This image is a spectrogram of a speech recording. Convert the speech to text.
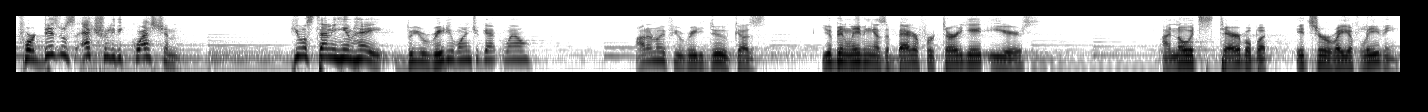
For this was actually the question. He was telling him, Hey, do you really want to get well? I don't know if you really do because you've been living as a beggar for 38 years. I know it's terrible, but it's your way of living.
